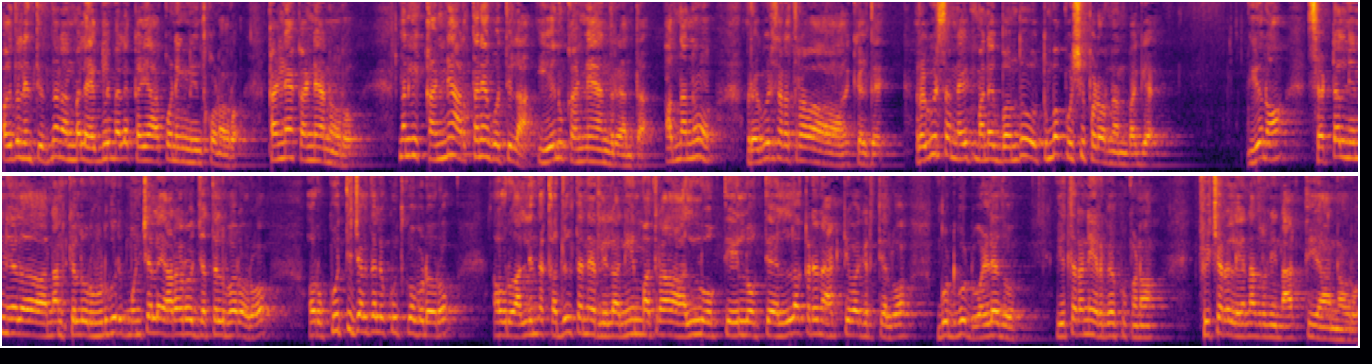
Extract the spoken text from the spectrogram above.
ಪಕ್ಕದಲ್ಲಿ ನಿಂತಿದ್ದ ನನ್ನ ಮೇಲೆ ಹೆಗ್ಲಿ ಮೇಲೆ ಕೈ ಹಾಕೊಂಡು ಹಿಂಗೆ ನಿಂತ್ಕೊಂಡವರು. ಕಣ್ಣೆ ಕಣ್ಣೆ ಅನ್ನೋರು. ನನಗೆ ಕಣ್ಣೆ ಅರ್ಥನೇ ಗೊತ್ತಿಲ್ಲ, ಏನು ಕಣ್ಣೆ ಅಂದರೆ ಅಂತ. ಅದು ನಾನು ರಘುವೀರ್ ಸರ್ ಹತ್ರ ಕೇಳಿದೆ. ರಘುವೀರ್ ಸರ್ ನೈಟ್ ಮನೆಗೆ ಬಂದು ತುಂಬ ಖುಷಿ ಪಡೋರು ನನ್ನ ಬಗ್ಗೆ. ಏನೋ ಸೆಟ್ಟಲ್ಲಿ ನಿನ್ನ, ನಾನು ಕೆಲವರು ಹುಡುಗರಿಗೆ ಮುಂಚೆಲ್ಲ ಯಾರು ಜೊತೆಲಿ ಬರೋರು, ಅವರು ಕೂತಿ ಜಾಗದಲ್ಲಿ ಕೂತ್ಕೊಬಿಡೋರು. ಅವರು ಅಲ್ಲಿಂದ ಕದಲ್ತಾನೆ ಇರಲಿಲ್ಲ, ನೀನು ಮಾತ್ರ ಅಲ್ಲಿ ಹೋಗ್ತೀಯ, ಇಲ್ಲಿ ಹೋಗ್ತೀಯ, ಎಲ್ಲ ಕಡೆನೂ ಆ್ಯಕ್ಟಿವ್ ಆಗಿರ್ತೀಯಲ್ವೋ? ಗುಡ್ ಗುಡ್, ಒಳ್ಳೇದು. ಈ ಥರನೇ ಇರಬೇಕು ಕಣೋ. ಫ್ಯೂಚರಲ್ಲಿ ಏನಾದರೂ ನೀನು ಆಗ್ತೀಯಾ ಅನ್ನೋರು.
